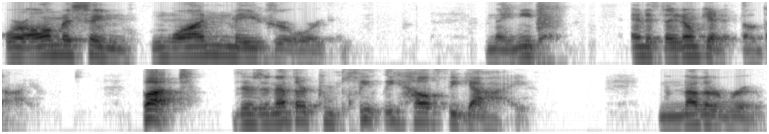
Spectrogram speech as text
who are all missing one major organ and they need it. And if they don't get it, they'll die. But there's another completely healthy guy in another room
